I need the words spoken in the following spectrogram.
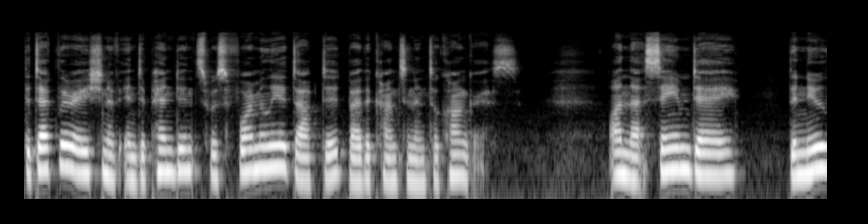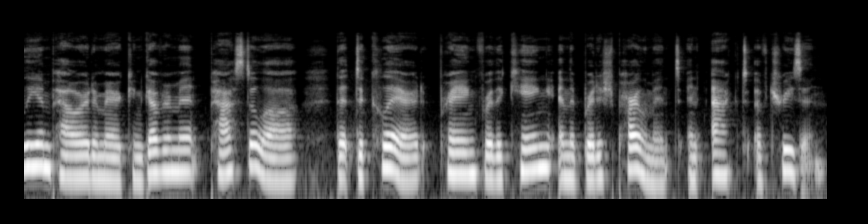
the Declaration of Independence was formally adopted by the Continental Congress. On that same day, the newly empowered American government passed a law that declared praying for the King and the British Parliament an act of treason.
